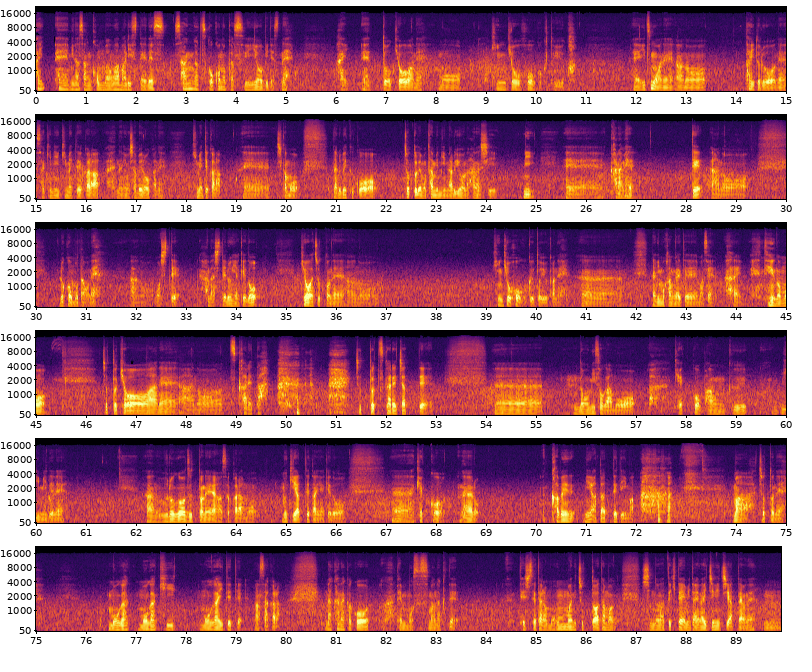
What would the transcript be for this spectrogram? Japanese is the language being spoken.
はい、えー、皆さんこんばんはマリステです。3月9日水曜日ですね。はい。えー、っと今日はねもう近況報告というか、えー、いつもはねあのタイトルをね先に決めてから何を喋ろうかね決めてから、えしかもなるべくこうちょっとでもためになるような話に、え絡めてあの録音ボタンをねあの押して話してるんやけど今日はちょっとねあの近況報告というかねうん何も考えてません。はい、っていうのもちょっと今日はねあの疲れた ちょっと疲れちゃって脳みそがもう結構パンク気味でね。あのブログをずっとね朝からも向き合ってたんやけど、えー、結構なんやろ。壁に当たってて今。まあちょっとねもがもがきもがいてて朝から。なかなかこうペンも進まなくて。徹してたらもうほんまにちょっと頭しんどなってきてみたいな一日やったよね。うん。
